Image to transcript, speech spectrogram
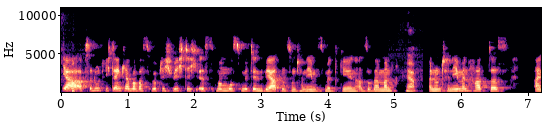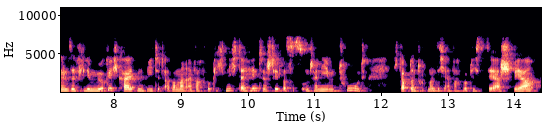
Ja, absolut. Ich denke aber, was wirklich wichtig ist, man muss mit den Werten des Unternehmens mitgehen. Also wenn man ja. ein Unternehmen hat, das einem sehr viele Möglichkeiten bietet, aber man einfach wirklich nicht dahinter steht, was das Unternehmen tut, ich glaube, dann tut man sich einfach wirklich sehr schwer.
